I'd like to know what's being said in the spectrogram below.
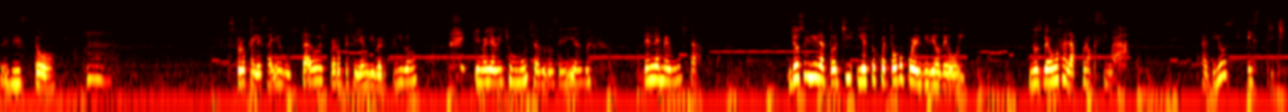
Listo. Espero que les haya gustado, espero que se hayan divertido, que no haya dicho muchas groserías, ¿verdad? Denle me gusta. Yo soy Lila Tochi y esto fue todo por el video de hoy. Nos vemos a la próxima. Adiós, estrellita.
